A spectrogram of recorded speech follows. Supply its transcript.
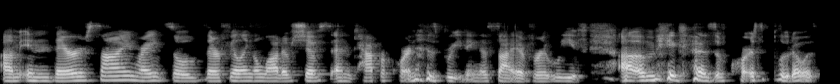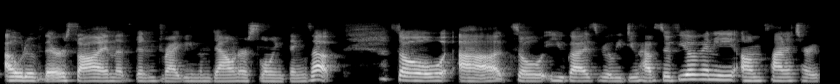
um, in their sign, right? So they're feeling a lot of shifts, and Capricorn is breathing a sigh of relief um, because, of course, Pluto is out of their sign that's been dragging them down or slowing things up. So, uh, so you guys really do have. So, if you have any um, planetary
